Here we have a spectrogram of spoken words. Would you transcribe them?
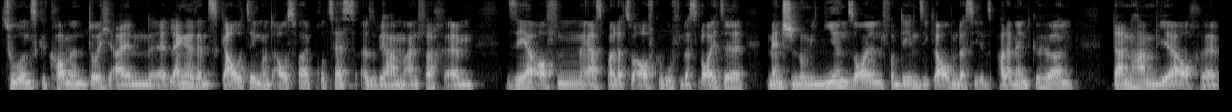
zu uns gekommen durch einen äh, längeren Scouting- und Auswahlprozess. Also wir haben einfach ähm, sehr offen erstmal dazu aufgerufen, dass Leute Menschen nominieren sollen, von denen sie glauben, dass sie ins Parlament gehören. Dann haben wir auch äh,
